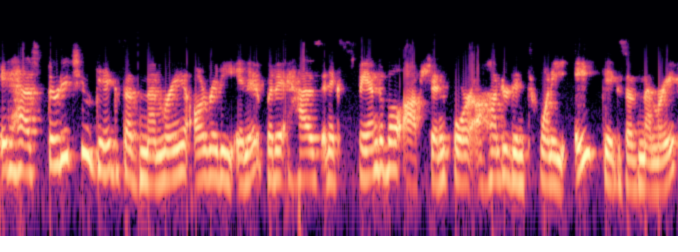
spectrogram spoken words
it has 32 gigs of memory already in it, but it has an expandable option for 128 gigs of memory.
